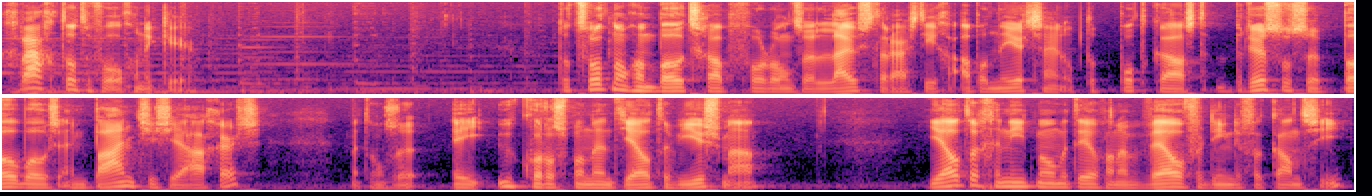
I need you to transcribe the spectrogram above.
Graag tot de volgende keer. Tot slot nog een boodschap voor onze luisteraars die geabonneerd zijn op de podcast Brusselse Bobo's en Baantjesjagers met onze EU-correspondent Jelte Wiersma. Jelte geniet momenteel van een welverdiende vakantie.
